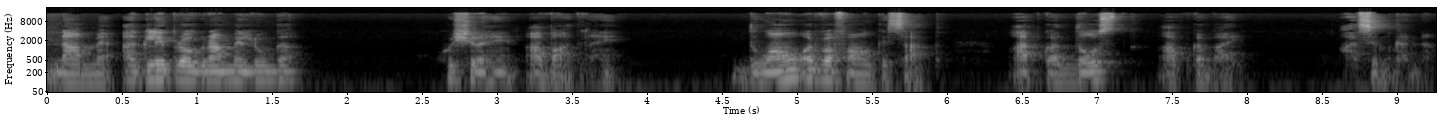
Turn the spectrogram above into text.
नाम मैं अगले प्रोग्राम में लूँगा। खुश रहें, आबाद रहें। दुआओं और वफाओं के साथ आपका दोस्त, आपका भाई आसिम खन्ना।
